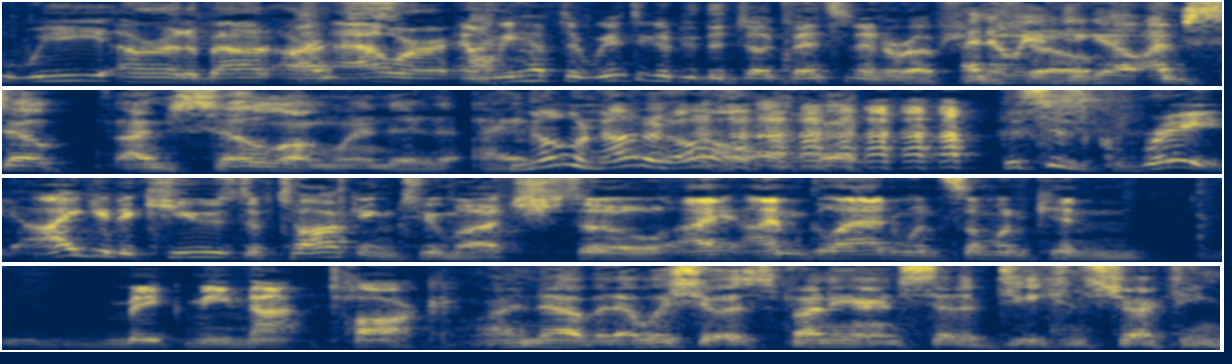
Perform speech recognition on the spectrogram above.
we are at about our I'm hour, and we have to we have to go do the Doug Benson interruption. I know we show. have to go. I'm so I'm so long winded. No, not at all. this is great. I get accused of talking too much, so I, I'm glad when someone can make me not talk. I know, but I wish it was funnier instead of deconstructing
